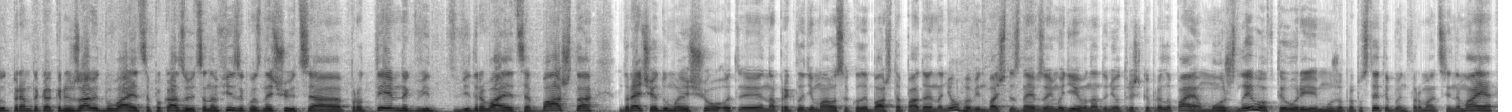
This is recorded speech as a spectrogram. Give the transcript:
Тут прям така кринжа відбувається, показується нам фізику, знищується противник, від, відривається башта. До речі, я думаю, що от е, на прикладі Мауса, коли башта падає на нього, він, бачите, з нею взаємодіє, вона до нього трішки прилипає. Можливо, в теорії можу припустити, бо інформації немає.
